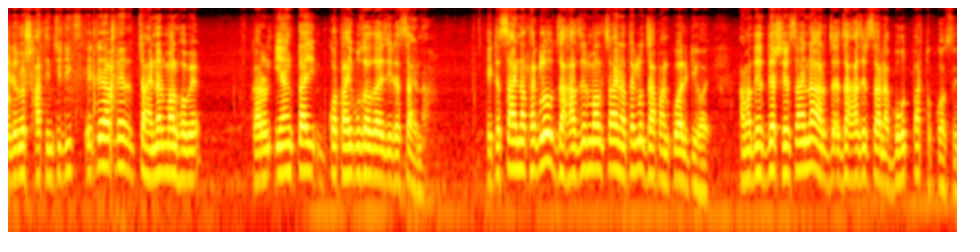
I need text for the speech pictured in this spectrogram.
এটা হলো সাত ইঞ্চি ডিস্ক এটা আপনার চায়নার মাল হবে, কারণ ইয়াংতাই কথাই বোঝা যায় যে এটা চায়না। এটা চায়না থাকলেও জাহাজের মাল চায়না থাকলেও জাপান কোয়ালিটি হয়। আমাদের দেশের চায়না আর জাহাজের চায়না বহুত পার্থক্য আছে।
